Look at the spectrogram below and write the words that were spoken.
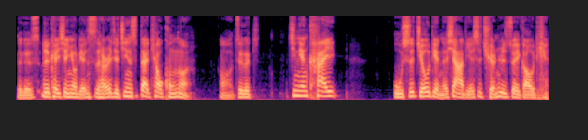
这个日 K 线又连四，而且今天是带跳空了。哦，这个今天开五十九点的下跌是全日最高点。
